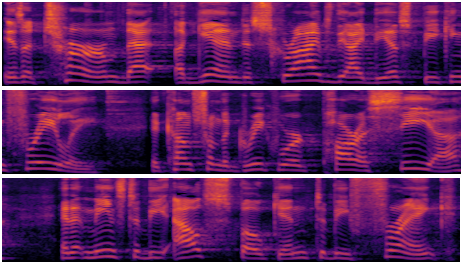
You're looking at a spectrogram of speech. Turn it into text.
is a term that, again, describes the idea of speaking freely. It comes from the Greek word parrhesia, and it means to be outspoken, to be frank,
